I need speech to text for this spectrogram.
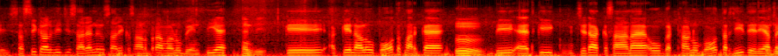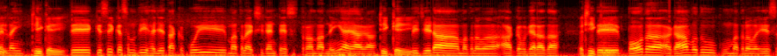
ਹੈ ਜੀ। ਸਤਿ ਸ੍ਰੀ ਅਕਾਲ ਵੀਰ ਜੀ ਸਾਰਿਆਂ ਨੂੰ ਸਾਰੇ ਕਿਸਾਨ ਭਰਾਵਾਂ ਨੂੰ ਬੇਨਤੀ ਹੈ ਹਾਂਜੀ। ਕਿ ਅੱਗੇ ਨਾਲੋਂ ਬਹੁਤ ਫ਼ਰਕ ਹੈ ਹੂੰ। ਵੀ ਐਤਕੀ ਜਿਹੜਾ ਕਿਸਾਨ ਹੈ ਉਹ ਗੱਠਾਂ ਨੂੰ ਬਹੁਤ ਤਰਜੀਹ ਦੇ ਰਿਹਾ ਜੀ, ਪਹਿਲਾਂ ਹੀ। ਠੀਕ ਹੈ ਜੀ। ਤੇ ਕਿਸੇ ਕਿਸਮ ਦੀ ਹਜੇ ਤੱਕ ਕੋਈ ਮਤਲਬ ਐਕਸੀਡੈਂਟ ਇਸ ਤਰ੍ਹਾਂ ਦਾ ਨਹੀਂ ਆਇਆਗਾ ਠੀਕ ਹੈ ਵੀ ਜੀ ਜਿਹੜਾ ਮਤਲਬ ਅੱਗ ਵਗੈਰਾ ਦਾ। ਠੀਕ ਹੈ ਤੇ ਜੀ। ਬਹੁਤ ਅਗਾਹ ਵਧੂ ਮਤਲਬ ਇਸ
